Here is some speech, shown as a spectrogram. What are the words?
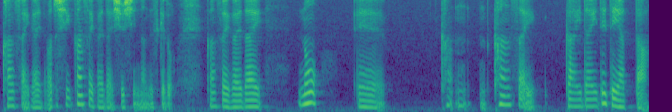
関西外大私関西外大出身なんですけど関西外大の、えーかん関西外大で出会った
